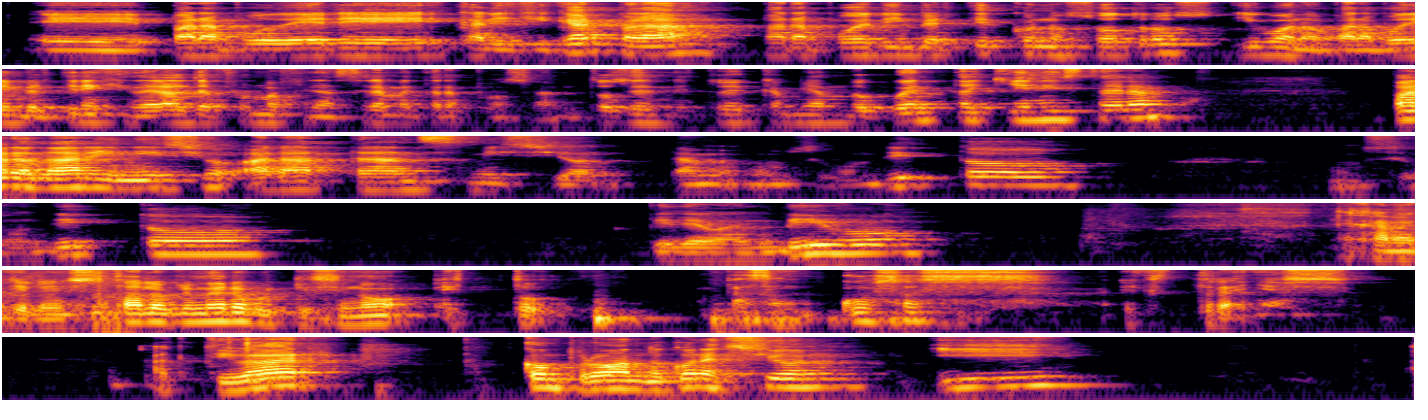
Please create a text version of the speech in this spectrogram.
eh, para poder eh, calificar, para, para poder invertir con nosotros y bueno, para poder invertir en general de forma financieramente responsable. Entonces me estoy cambiando cuenta aquí en Instagram para dar inicio a la transmisión. Dame un segundito, un segundito, video en vivo. Déjame que lo instalo primero porque si no, esto pasan cosas extrañas. Activar, comprobando conexión y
